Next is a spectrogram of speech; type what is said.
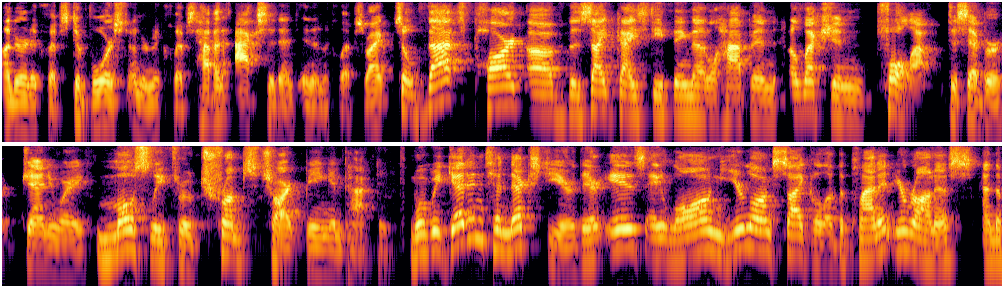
under an eclipse, divorced under an eclipse, have an accident in an eclipse, right? So that's part of the zeitgeisty thing that'll happen, election fallout. December, January, mostly through Trump's chart being impacted. When we get into next year, there is a long, year long cycle of the planet Uranus and the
